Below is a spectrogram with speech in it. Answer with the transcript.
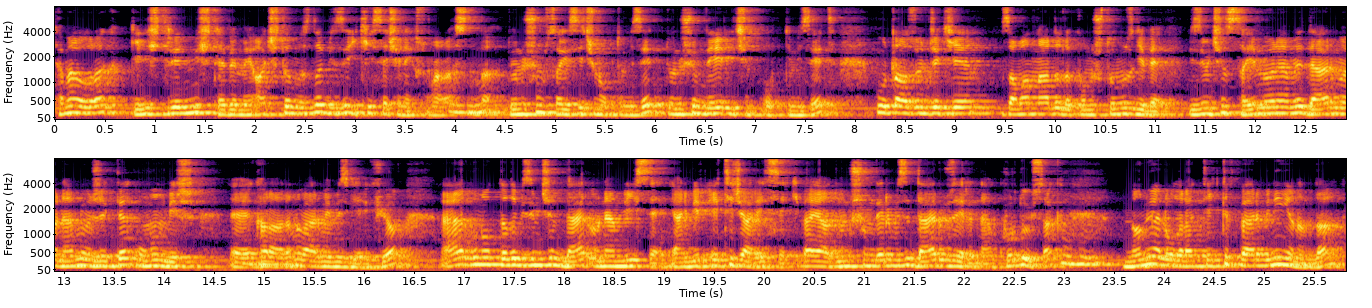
Temel olarak geliştirilmiş TBM'yi açtığımızda bize iki seçenek sunar aslında. Hı hı. Dönüşüm sayısı için optimize et, dönüşüm değeri için optimize et. Burada az önceki zamanlarda da konuştuğumuz gibi bizim için sayı mı önemli, değer mi önemli? Öncelikle onun bir e, kararını vermemiz gerekiyor. Eğer bu noktada bizim için değer önemliyse yani bir e-ticaretsek veya dönüşümlerimizi değer üzerinden kurduysak hı hı. manuel olarak teklif vermenin yanında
